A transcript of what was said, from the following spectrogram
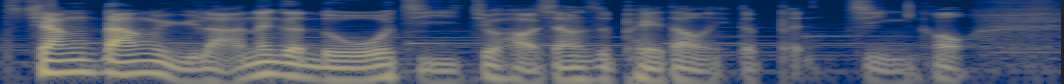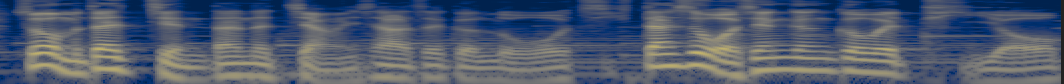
相当于啦，那个逻辑就好像是配到你的本金，哦。所以，我们再简单的讲一下这个逻辑。但是我先跟各位提哦，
